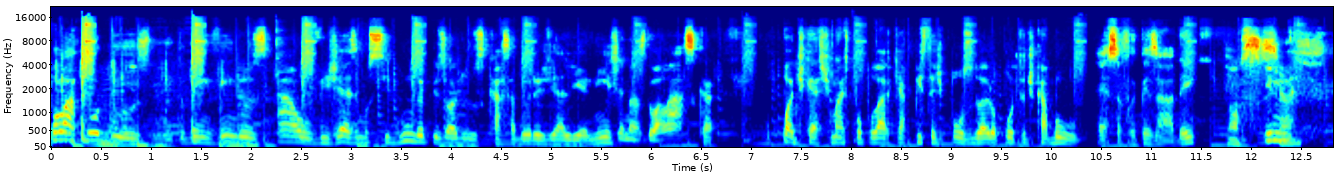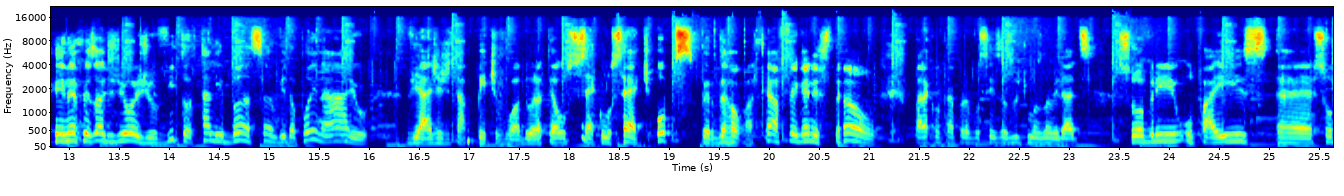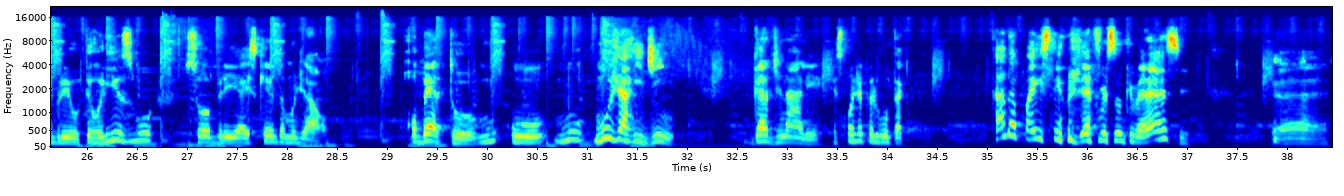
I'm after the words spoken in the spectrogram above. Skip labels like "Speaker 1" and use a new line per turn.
Olá a todos, muito bem-vindos ao 22º episódio dos Caçadores de Alienígenas do Alasca, o podcast mais popular que a pista de pouso do aeroporto de Cabul. Essa foi pesada, hein?
Nossa
E no, e no episódio de hoje, o Vitor Talibã Sanvido Apolinário, viagem de tapete voador até o século VII, ops, perdão, até Afeganistão, para contar para vocês as últimas novidades sobre o país, eh, sobre o terrorismo, sobre a esquerda mundial. Roberto, o mu, Mujahidin Gardinali, responde a pergunta: cada país tem o Jefferson que merece? É.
